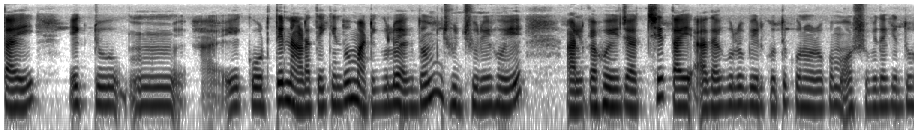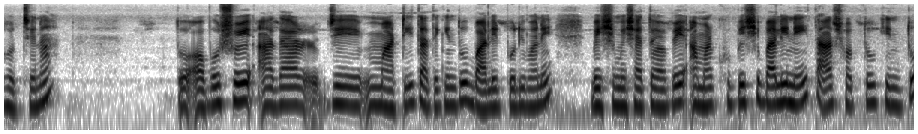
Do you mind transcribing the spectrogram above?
তাই একটু এ করতে নাড়াতে কিন্তু মাটিগুলো একদম ঝুরঝুরে হয়ে আলকা হয়ে যাচ্ছে, তাই আদাগুলো বের করতে কোনো রকম অসুবিধা কিন্তু হচ্ছে না। তো অবশ্যই আদার যে মাটি তাতে কিন্তু বালির পরিমাণে বেশি মেশাতে হবে। আমার খুব বেশি বালি নেই, তা সত্ত্বেও কিন্তু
